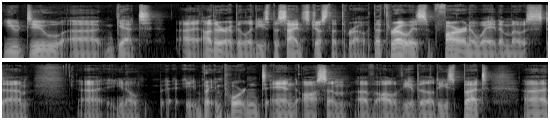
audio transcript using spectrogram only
you do uh, get uh, other abilities besides just the throw. The throw is far and away the most, um, uh, you know, important and awesome of all of the abilities. But uh,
